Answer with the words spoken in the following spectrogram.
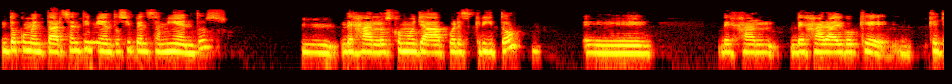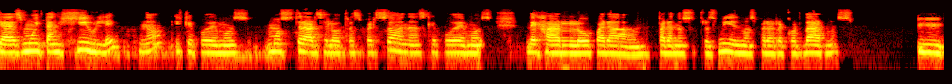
documentar sentimientos y pensamientos, dejarlos como ya por escrito, eh, dejar, dejar algo que, ya es muy tangible, ¿no? Y que podemos mostrárselo a otras personas, que podemos dejarlo para, nosotros mismos, para recordarnos. Mm,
